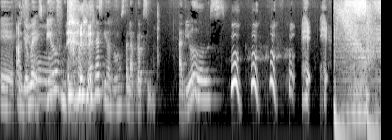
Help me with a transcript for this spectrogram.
Eh, pues yo me despido, muchísimas gracias y nos vemos hasta la próxima. Adiós. Uh, uh, uh,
